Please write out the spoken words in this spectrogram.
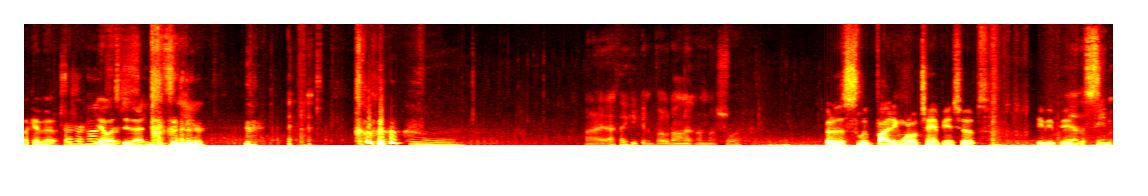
Okay, bet. Treasure hunt. Yeah, let's do that. Alright, I think you can vote on it. I'm not sure. Go to the Sloop Fighting World Championships. PvP. Yeah, the Seam,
